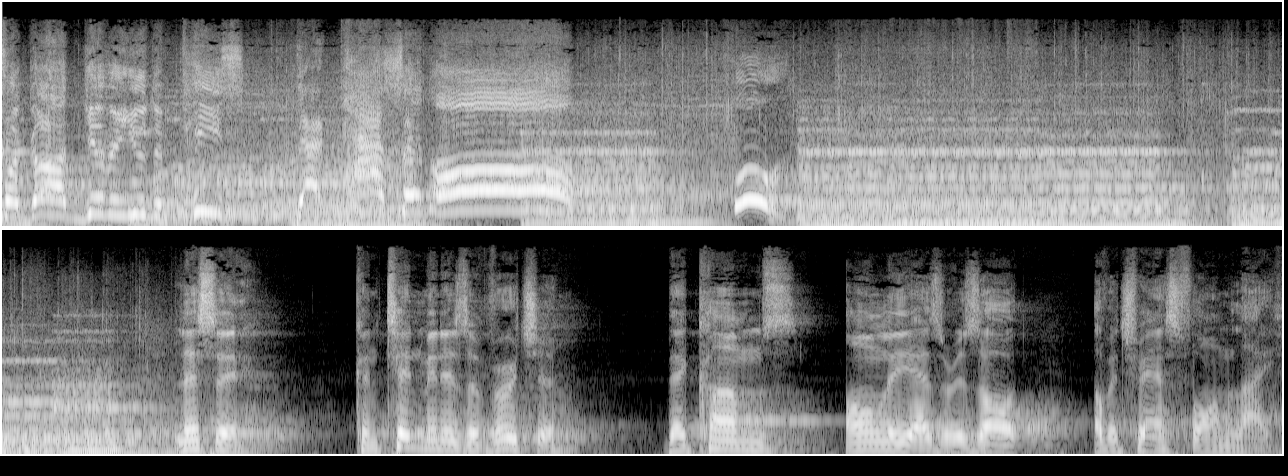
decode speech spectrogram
for God giving you the peace that passeth all. Whew. Listen, contentment is a virtue that comes only as a result of a transformed life.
